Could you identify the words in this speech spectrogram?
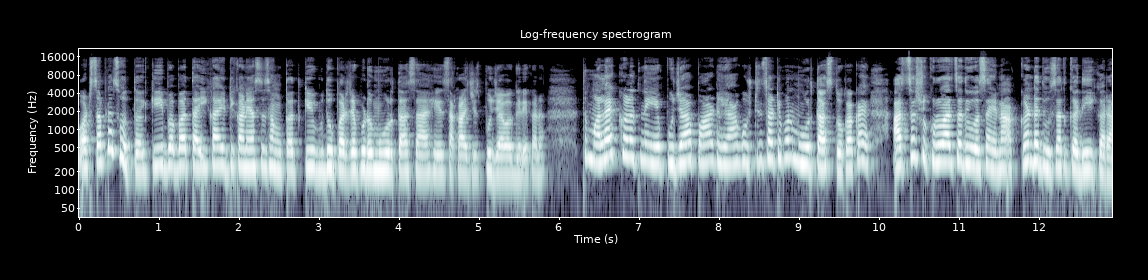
व्हॉट्सअपलाच होतं की बाबा ताई काही ठिकाणी असं सांगतात की दुपारच्या पुढं मुहूर्त असा आहे सकाळचीच पूजा वगैरे करा. तर मला एक कळत नाही आहे पूजा पाठ ह्या गोष्टींसाठी पण मुहूर्त असतो का? काय? आजचा शुक्रवारचा दिवस आहे ना. अखंड दिवसात कधीही करा.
